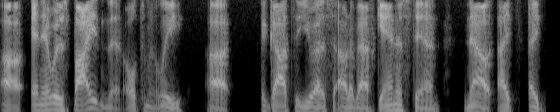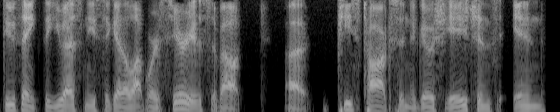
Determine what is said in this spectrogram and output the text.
uh, and it was Biden that ultimately got the U.S. out of Afghanistan. Now, I I do think the U.S. needs to get a lot more serious about uh, peace talks and negotiations in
